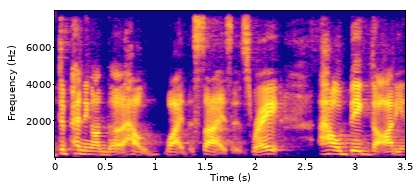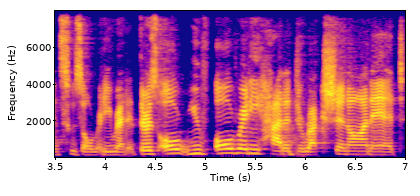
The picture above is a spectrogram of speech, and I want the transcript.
depending on the how wide the size is, right? How big the audience who's already read it. There's all you've already had a direction on it.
